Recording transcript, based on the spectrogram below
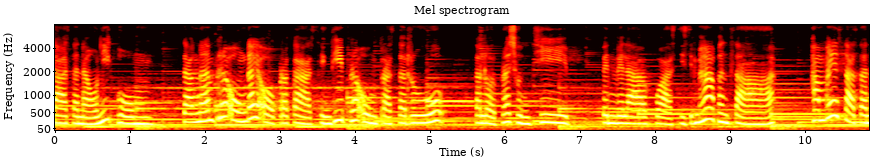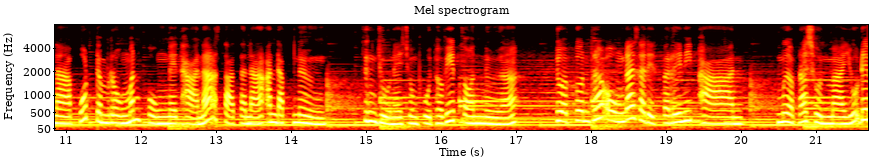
ลาสนานิคม จากนั้นพระองค์ได้ออกประกาศสิ่งที่พระองค์ตรัสรู้ ตลอดพระชนชีพ เป็นเวลากว่า 45 พรรษาทำให้ศาสนาพุทธดำรงมั่นคงในฐานะศาสนาอันดับหนึ่ง ซึ่งอยู่ในชมพูทวีปตอนเหนือ จวบจนพระองค์ได้เสด็จปรินิพพาน เมื่อพระชนมายุได้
